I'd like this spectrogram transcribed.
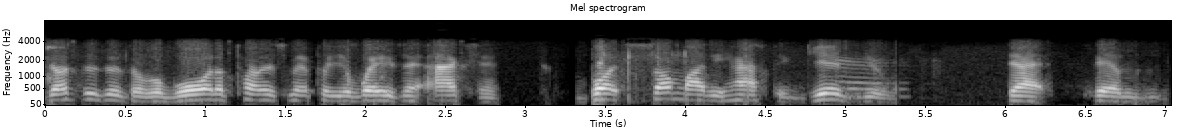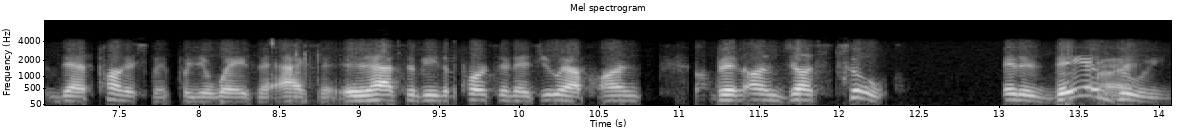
justice is a reward or punishment for your ways and action. But somebody has to give you that them that punishment for your ways and actions. It has to be the person that you have un, been unjust to. It is their Right. duty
